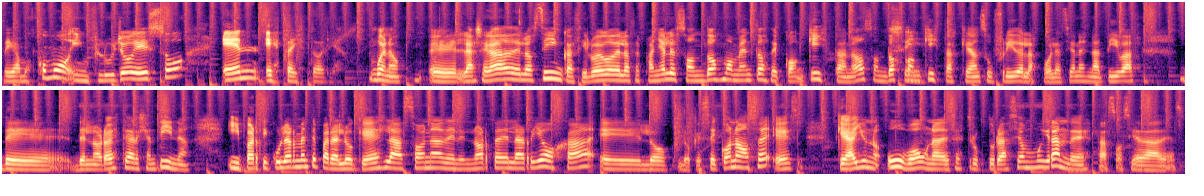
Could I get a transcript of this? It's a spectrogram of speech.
digamos? ¿Cómo influyó eso en esta historia? Bueno, eh, la llegada de los incas y luego de los españoles son dos momentos de conquista, ¿no? Son dos conquistas que han sufrido las poblaciones nativas del noroeste de Argentina. Y particularmente para lo que es la zona del norte de La Rioja, eh, lo, que se conoce es que hay un, hubo una desestructuración muy grande de estas sociedades.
